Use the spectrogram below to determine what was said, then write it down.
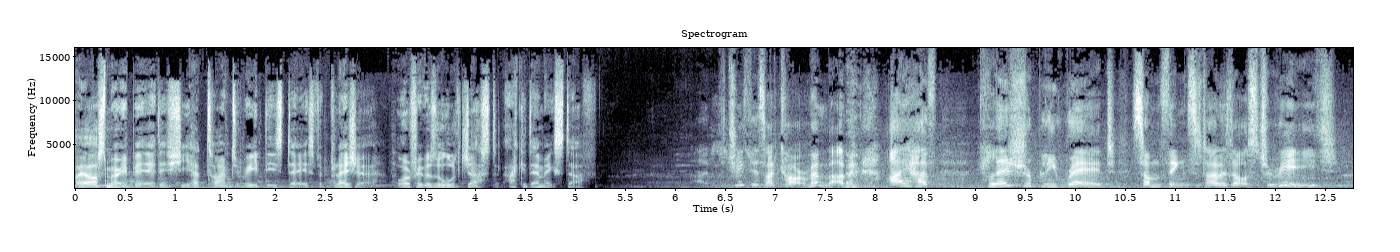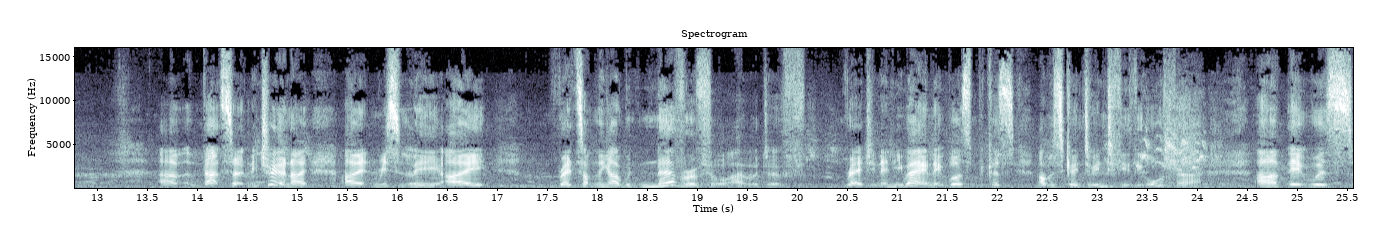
I asked Mary Beard if she had time to read these days for pleasure or if it was all just academic stuff. Uh, the truth is, I can't remember. I mean, I have pleasurably read some things that I was asked to read. Um, that's certainly true. And I, I recently I read something I would never have thought I would have read in any way, and it was because I was going to interview the author. Uh, it was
